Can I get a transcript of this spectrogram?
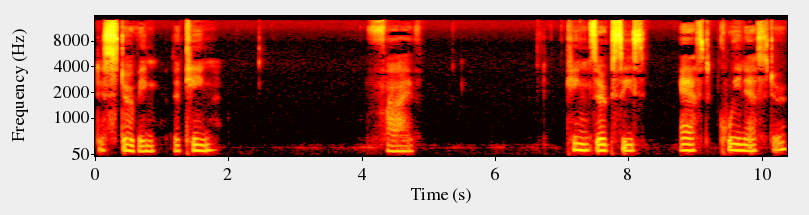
disturbing the king. 5. King Xerxes asked Queen Esther,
